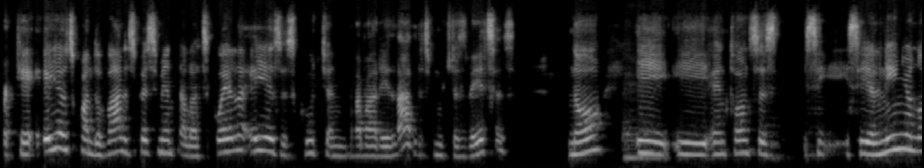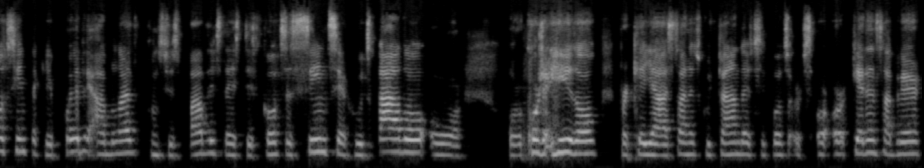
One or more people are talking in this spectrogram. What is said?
Porque ellos cuando van especialmente a la escuela, ellos escuchan variedades muchas veces, ¿no? Y, y entonces, si, si, el niño no siente que puede hablar con sus padres de estas cosas sin ser juzgado o, o corregido porque ya están escuchando o, quieren saber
